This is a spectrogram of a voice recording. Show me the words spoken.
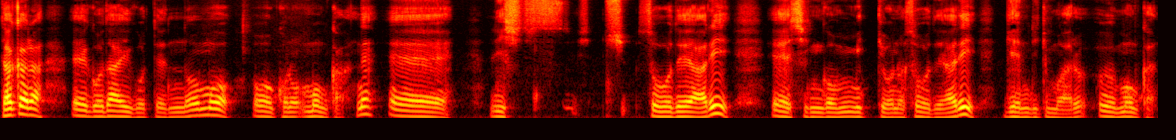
だから、えー、後醍醐天皇もこの門下ね、えー、立僧であり、えー、真言密教の僧であり原力もある門下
